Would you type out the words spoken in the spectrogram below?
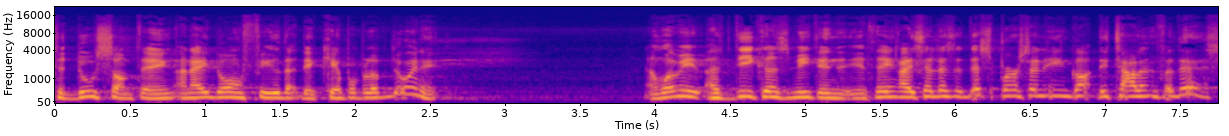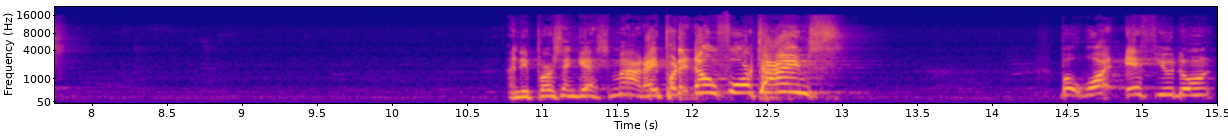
to do something and I don't feel that they're capable of doing it. And when we, as deacons, meet in the thing, I said, listen, this person ain't got the talent for this and the person gets mad. I put it down four times. But what if you don't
